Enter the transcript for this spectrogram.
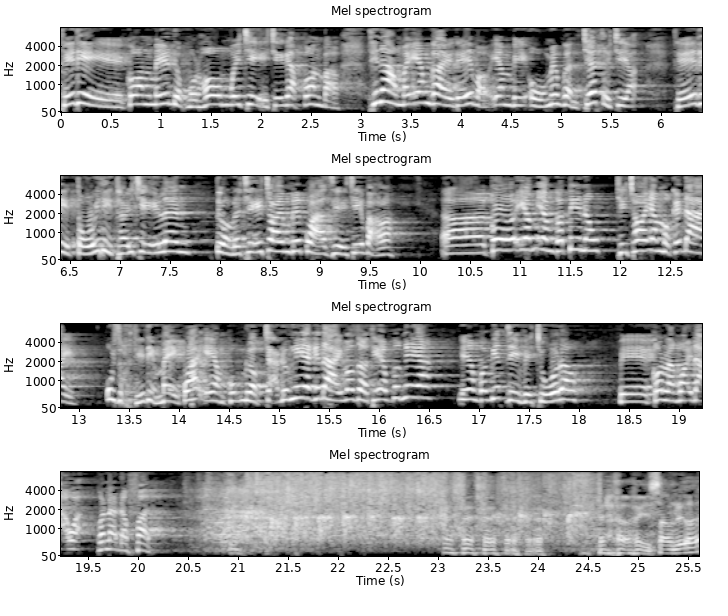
thế thì con mới được một hôm với chị chị gặp con bảo thế nào mà em gầy thế? Bảo em bị ốm em gần chết rồi chị ạ. Thế thì tối thì thấy chị lên tưởng là chị cho em cái quà gì chị bảo là à, cô em em có tin không? Chị cho em một cái đài. Ôi giời thế thì mày quá em cũng được chả được nghe cái đài bao giờ thì em cứ nghe. Nhưng em có biết gì về chúa đâu. Về con là ngoại đạo ạ con là đạo phật. rồi sao nữa?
